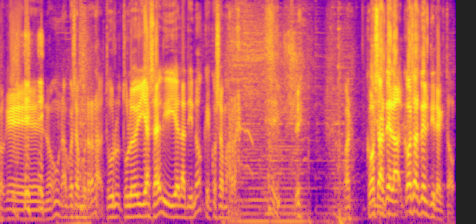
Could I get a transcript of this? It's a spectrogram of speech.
Porque, no, una cosa muy rara. Tú, tú le oías a él y él a ti no, qué cosa más rara. Sí. Bueno, cosas, de la- cosas del directo.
